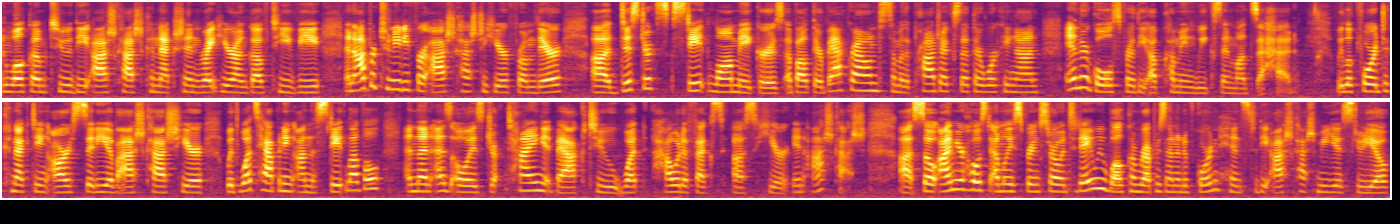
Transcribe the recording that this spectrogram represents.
and welcome to the Oshkosh Connection right here on GovTV, an opportunity for Oshkosh to hear from their uh, district's state lawmakers about their background, some of the projects that they're working on, and their goals for the upcoming weeks and months ahead. We look forward to connecting our city of Oshkosh here with what's happening on the state level, and then as always, tying it back to what how it affects us here in Oshkosh. Uh, so I'm your host, Emily Springstroh, and today we welcome Representative Gordon Hintz to the Oshkosh Media Studio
